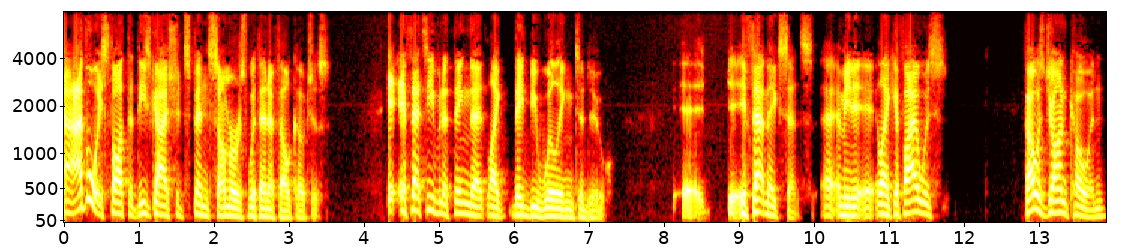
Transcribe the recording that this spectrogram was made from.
I've always thought that these guys should spend summers with NFL coaches, if that's even a thing that like they'd be willing to do. If that makes sense. I mean, like if I was, if I was John Cohen,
